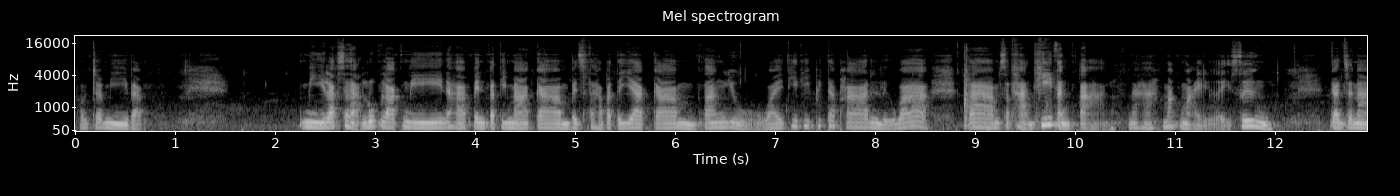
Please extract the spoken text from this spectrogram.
เขาจะมีแบบ มีลักษณะรูปลักษณ์นี้นะคะ เป็นประติมากรรม เป็นสถาปัตยกรรม ตั้งอยู่ไว้ที่ที่พิพิธภัณฑ์ หรือว่าตามสถานที่ต่างๆนะคะ มากมายเลย ซึ่งกาญจนา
